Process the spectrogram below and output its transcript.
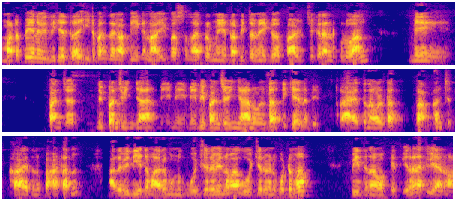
මට පේන විදිහට ඊට පස්සේ දැන් අපි ඒක ණය විපස්සනා ක්‍රමයට අපිට මේක පාවිච්චි කරන්න පුළුවන් මේ පංච විපංච විඥාන මේ මේ මේ විපංච විඥාන වලටත් කියන්නේ මේ ආයතන වලටත් පංච ආයතන පහටත් අර විදිහටම අරමුණු ගෝචර වෙනවා ගෝචර වෙනකොටම වේදනාවක් ඇති වෙනවා නැති වෙනවා.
